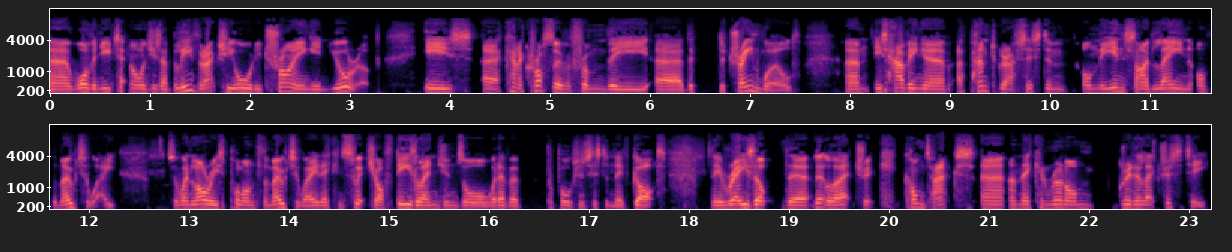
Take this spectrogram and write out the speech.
Uh, one of the new technologies I believe they're actually already trying in Europe is a kind of crossover from the uh, the, the, train world. Um, is having a, a, pantograph system on the inside lane of the motorway. So when lorries pull onto the motorway, they can switch off diesel engines or whatever propulsion system they've got. They raise up the little electric contacts uh, and they can run on grid electricity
